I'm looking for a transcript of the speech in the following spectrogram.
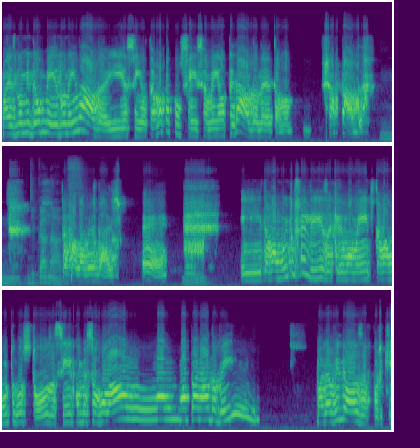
mas não me deu medo nem nada. E assim, eu tava com a consciência bem alterada, né? Tava chapada. Uhum, de cannabis. pra falar a verdade. É. Uhum. E tava muito feliz naquele momento, tava muito gostoso, assim, e começou a rolar uma, uma parada bem maravilhosa, porque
